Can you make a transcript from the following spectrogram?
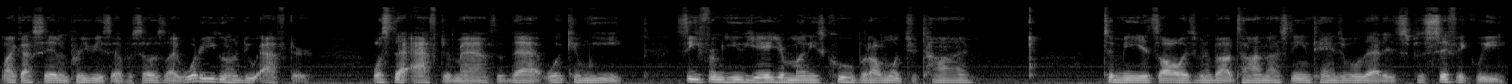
like I said in previous episodes, like what are you going to do after? What's the aftermath of that? What can we see from you? Yeah, your money's cool, but I want your time. To me, it's always been about time. That's the intangible that is specifically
